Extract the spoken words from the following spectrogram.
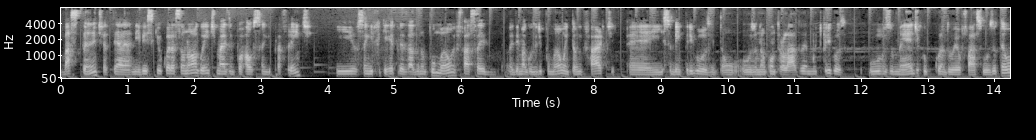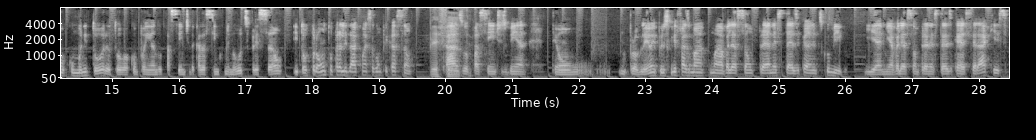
bastante, até níveis que o coração não aguente mais empurrar o sangue para frente, e o sangue fique represado no pulmão e faça o edema agudo de pulmão, então infarte, é, e isso é bem perigoso. Então, o uso não controlado é muito perigoso o uso médico, quando eu faço uso, eu tenho com monitor, eu estou acompanhando o paciente a cada cinco minutos, pressão, e estou pronto para lidar com essa complicação. Perfeito. Caso o paciente venha ter um, um problema, e por isso que ele faz uma, uma avaliação pré-anestésica antes comigo. E a minha avaliação pré-anestésica é: será que esse,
